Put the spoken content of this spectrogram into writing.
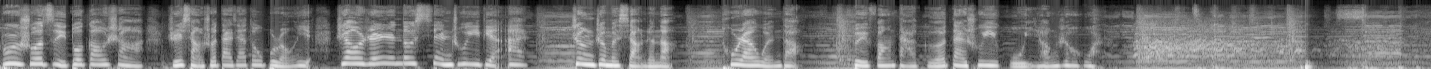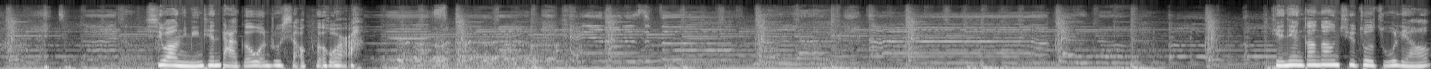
不是说自己多高尚啊，只是想说大家都不容易，只要人人都献出一点爱。正这么想着呢，突然闻到对方打嗝带出一股羊肉味儿。希望你明天打嗝闻出小哥味儿啊！甜甜刚刚去做足疗，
